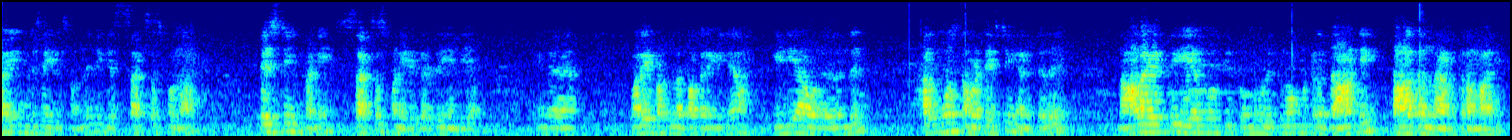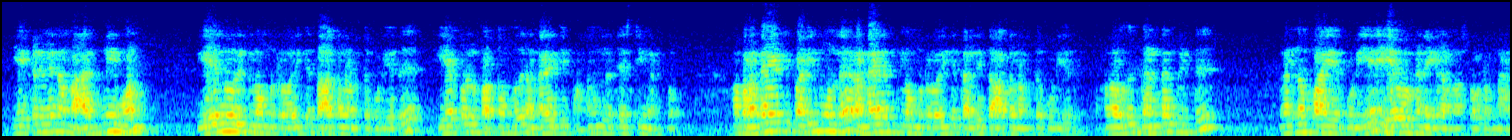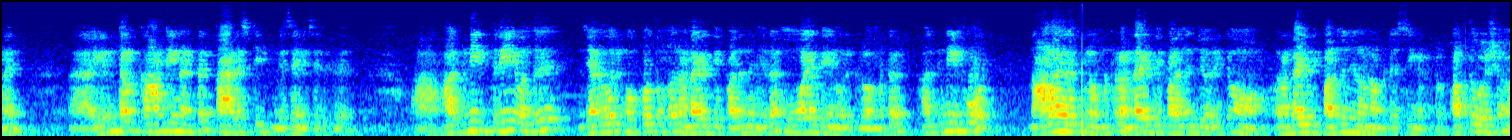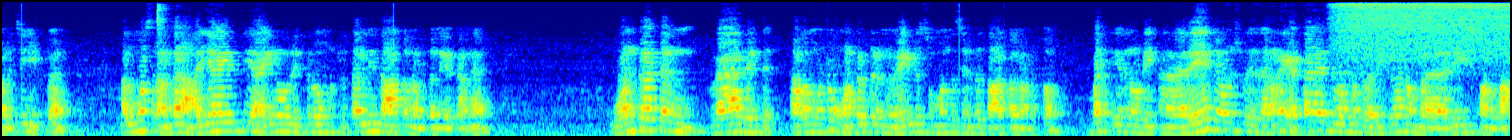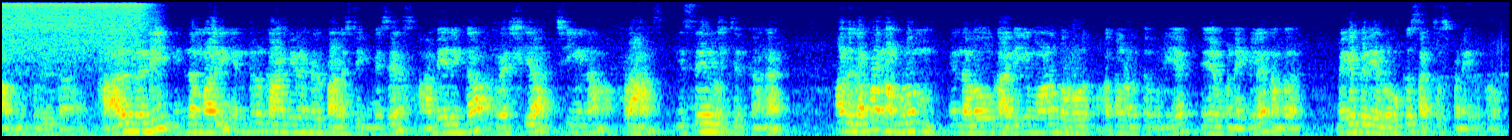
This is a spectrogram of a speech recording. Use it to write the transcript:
Five missiles வந்து இன்றைக்கி சக்ஸஸ்ஃபுல்லாக டெஸ்டிங் பண்ணி சக்ஸஸ் பண்ணியிருக்கிறது இந்தியா. எங்கள் வரைபடத்தில் பார்க்குறீங்க இல்லையா? இந்தியாவில் இருந்து ஆல்மோஸ்ட் நம்ம டெஸ்டிங் எடுத்தது நாலாயிரத்தி எழுநூற்றி தொண்ணூறு கிலோமீட்டர் தாண்டி தாக்கல் நடத்துகிற மாதிரி. ஏற்கனவே நம்ம அக்னி ஒன் ஏழ்நூறு கிலோமீட்டர் வரைக்கும் தாக்கல் நடத்தக்கூடியது. ஏப்ரல் பத்தொன்பது ரெண்டாயிரத்தி பன்னெண்டில் டெஸ்டிங் எடுத்தோம். அப்போ ரெண்டாயிரத்தி பதிமூணில் ரெண்டாயிரம் கிலோமீட்டர் வரைக்கும் தள்ளி தாக்கல் நடத்தக்கூடியது. அதாவது கண்டம் விட்டு கண்டம் பாயக்கூடிய ஏவுகணைகளை நான் சொல்கிறேன் நான். இன்டர் கான்டினென்டல் பேலஸ்டிக் மிசைல்ஸ் இருக்கு. அக்னி த்ரீ வந்து ஜனவரி முப்பத்தொன்று ரெண்டாயிரத்தி பதினஞ்சில் மூவாயிரத்தி ஐநூறு கிலோமீட்டர் அக்னி ஃபோர் நாலாயிரம் கிலோமீட்டர் ரெண்டாயிரத்தி பதினஞ்சு வரைக்கும் ரெண்டாயிரத்தி பதினஞ்சில் நம்ம டெஸ்டிங் எடுத்தோம். பத்து வருஷம் கழிச்சு இப்போ ஆல்மோஸ்ட் ரெண்டா ஐயாயிரத்தி ஐநூறு கிலோமீட்டர் தள்ளி தாக்கல் நடத்தினிருக்காங்க. ஒன்றரை டன் வேர் ஹெட் தலை மட்டும் ஒன்றரை டன் வெயிட் சுமந்து சென்று தாக்கல் நடத்தும். பட் இதனுடைய ரேஞ்ச் எவ்வளவு சொல்லியிருக்காங்கன்னா எட்டாயிரம் கிலோமீட்டர் வரைக்கும் நம்ம ரீச் பண்ணலாம் அப்படின்னு சொல்லியிருக்காங்க. ஆல்ரெடி இந்த மாதிரி intercontinental ballistic missiles America Russia China France Israel வச்சிருக்காங்க. அதுக்கப்புறம் நம்மளும் இந்த அளவுக்கு அதிகமான தொடர்பு தாக்கம் நடத்தக்கூடிய ஏவுகணைகளை நம்ம மிகப்பெரிய அளவுக்கு சக்ஸஸ் பண்ணியிருக்கிறோம்.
